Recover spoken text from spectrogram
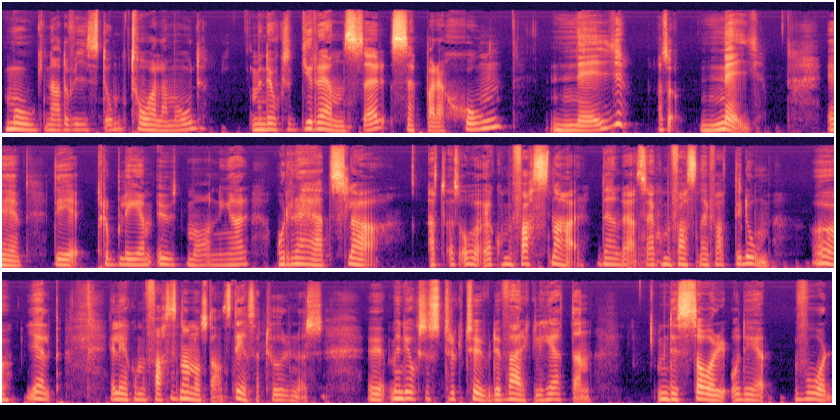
mognad och visdom, tålamod. Men det är också gränser, separation, nej, alltså nej. Eh, det är problem, utmaningar och rädsla. Att, alltså, åh, jag kommer fastna här, den rädslan, jag kommer fastna i fattigdom. Åh, hjälp! Eller jag kommer fastna någonstans, det är Saturnus. Eh, men det är också struktur, det är verkligheten. Men det är sorg och det är vård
